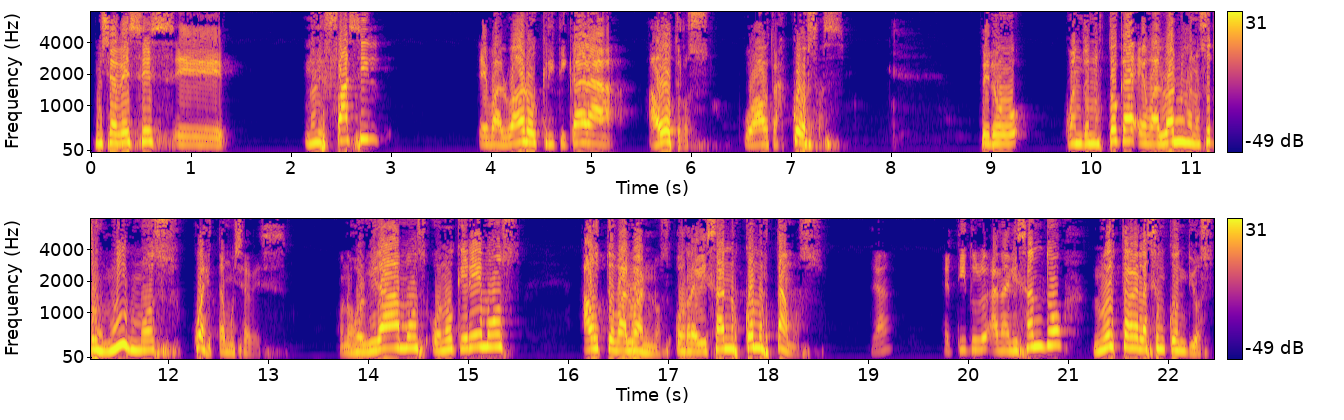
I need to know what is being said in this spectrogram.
Muchas veces eh, no es fácil evaluar o criticar a, a otros o a otras cosas. Pero cuando nos toca evaluarnos a nosotros mismos, cuesta muchas veces. O nos olvidamos o no queremos autoevaluarnos o revisarnos cómo estamos. ¿Ya? El título, analizando nuestra relación con Dios.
